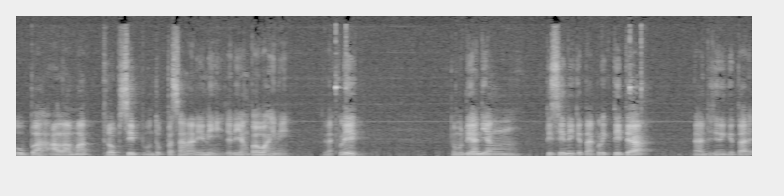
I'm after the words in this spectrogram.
ubah alamat dropship untuk pesanan ini. Jadi yang bawah ini. Kita klik. Kemudian yang di sini kita klik tidak. Nah di sini kita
